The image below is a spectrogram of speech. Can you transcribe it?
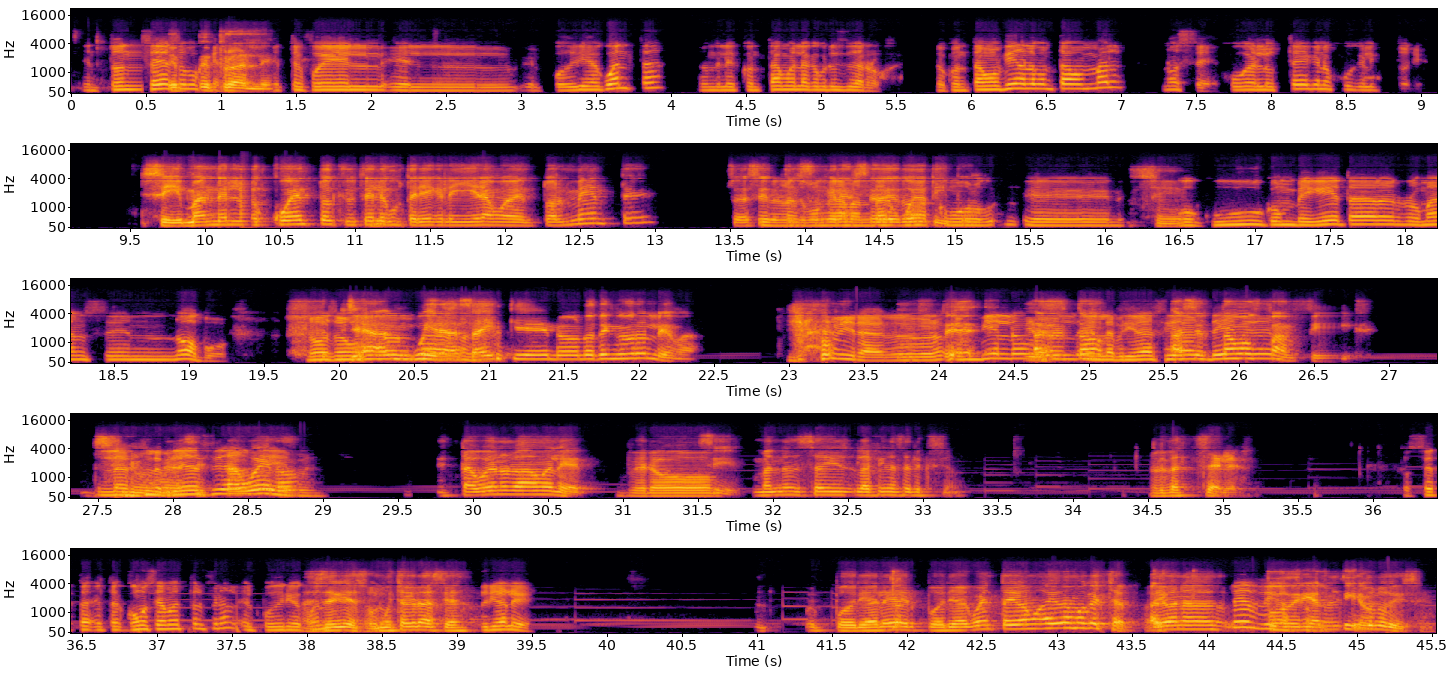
Entonces, Es, eso, es probable. este fue el, el, el Podría Cuenta, donde les contamos la caperucita roja. ¿Lo contamos bien o lo contamos mal? No sé. Júguenlo ustedes que no juegue la historia. Sí, manden los cuentos que a ustedes les gustaría que leyéramos eventualmente. O sea, Pero no se pongan a mandar de todo weas tipo. como eh, Sí. Goku con Vegeta, romance en... No, po. No, se Ya, mira, weas. sabes que no, no tengo problema. Mira, no, Usted- envíenlo mira, en, la privacidad de Aceptamos fanfic. la, Sí, la mira, si está de bueno, si está bueno lo vamos a leer, pero Sí. mándense ahí la fina selección. El bestseller. Entonces, esta- esta- ¿Cómo se llama esto al final? El podría Así que eso, muchas gracias. Podría leer. Podría leer, podría cuenta, ahí vamos, ahí vamos a cachar. Ahí van a. Ustedes digan, Podría el al tiro. título dice.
